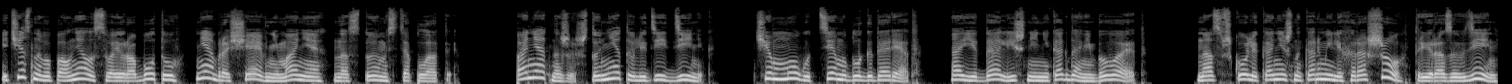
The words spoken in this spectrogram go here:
и честно выполняла свою работу, не обращая внимания на стоимость оплаты. Понятно же, что нет у людей денег. Чем могут, тем и благодарят, а еда лишней никогда не бывает. Нас в школе, конечно, кормили хорошо, три раза в день,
